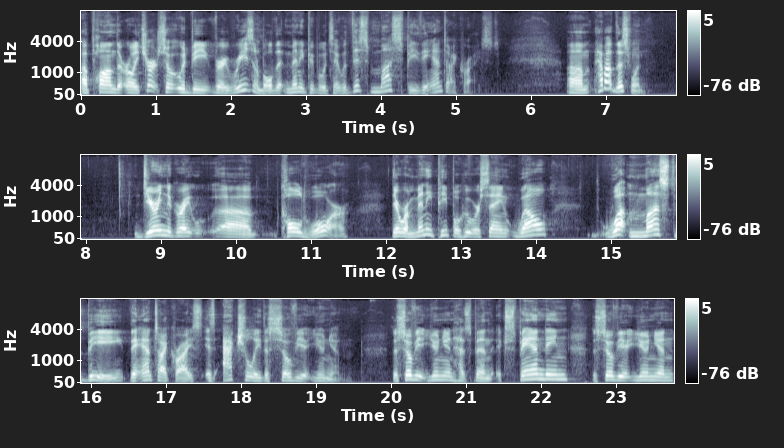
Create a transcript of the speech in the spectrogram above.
upon the early church. So it would be very reasonable that many people would say, well, this must be the Antichrist. Um, how about this one? During the Great uh, Cold War, there were many people who were saying, well, what must be the Antichrist is actually the Soviet Union. The Soviet Union has been expanding. The Soviet Union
